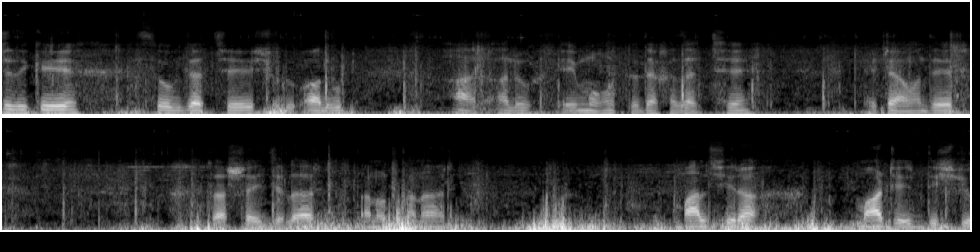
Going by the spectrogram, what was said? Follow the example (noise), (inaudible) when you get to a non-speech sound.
যেদিকে চোখ যাচ্ছে, শুধু আলু আর আলু এই মুহূর্তে দেখা যাচ্ছে। এটা আমাদের রাজশাহী জেলার তানোর থানার মালশিরা মাঠের দৃশ্য।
